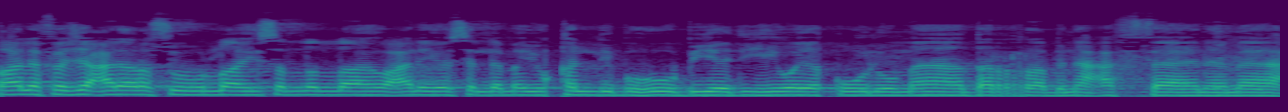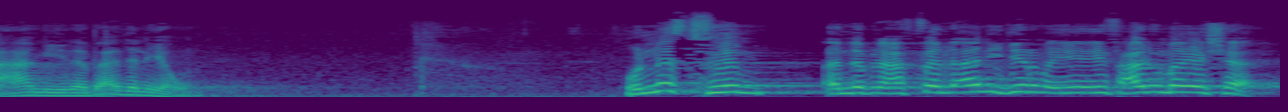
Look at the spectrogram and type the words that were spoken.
قال فجعل رسول الله صلى الله عليه وسلم يقلبه بيده ويقول ما ضر ابن عفان ما عمل بعد اليوم. والناس تفهم أن ابن عفان الآن يدير يفعل ما يشاء.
